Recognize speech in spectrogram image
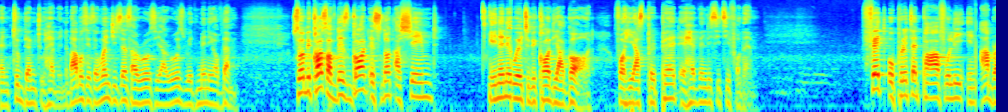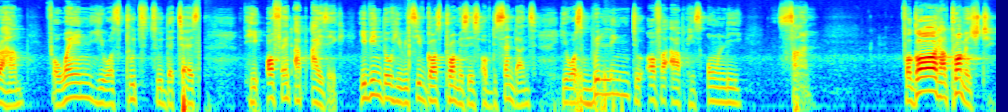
and took them to heaven. The Bible says that when Jesus arose, he arose with many of them. So, because of this, God is not ashamed in any way to be called their God, for he has prepared a heavenly city for them. Faith operated powerfully in Abraham, for when he was put to the test, he offered up Isaac even though he received God's promises of descendants, he was willing to offer up his only son. For God had promised,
